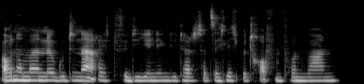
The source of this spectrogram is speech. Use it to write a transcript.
Auch nochmal eine gute Nachricht für diejenigen, die tatsächlich betroffen von waren.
